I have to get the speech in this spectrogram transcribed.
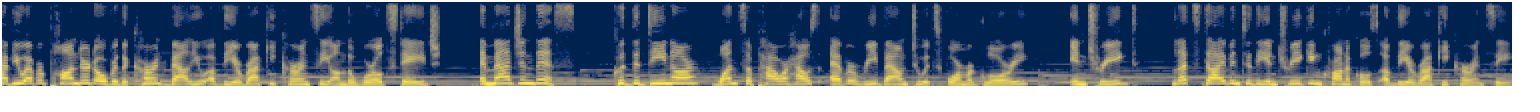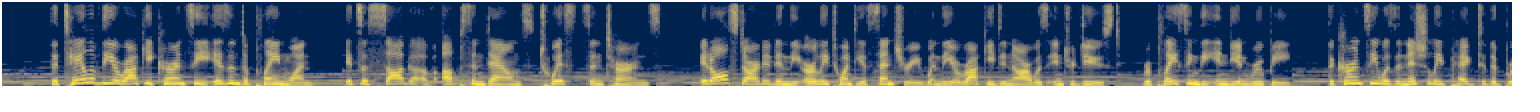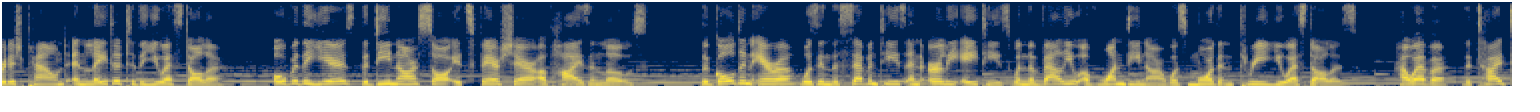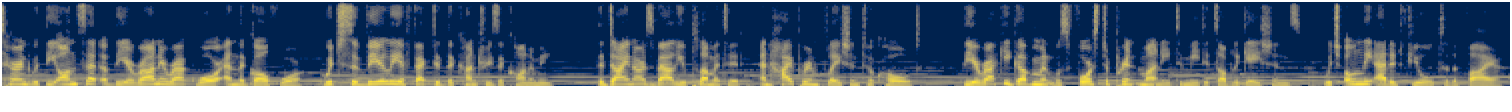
Have you ever pondered over the current value of the Iraqi currency on the world stage? Imagine this. Could the dinar, once a powerhouse, ever rebound to its former glory? Intrigued? Let's dive into the intriguing chronicles of the Iraqi currency. The tale of the Iraqi currency isn't a plain one, it's a saga of ups and downs, twists and turns. It all started in the early 20th century when the Iraqi dinar was introduced, replacing the Indian rupee. The currency was initially pegged to the British pound and later to the US dollar. Over the years, the dinar saw its fair share of highs and lows. The golden era was in the 70s and early 80s when the value of one dinar was more than 3 US dollars. However, the tide turned with the onset of the Iran-Iraq War and the Gulf War, which severely affected the country's economy. The dinar's value plummeted and hyperinflation took hold. The Iraqi government was forced to print money to meet its obligations, which only added fuel to the fire.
